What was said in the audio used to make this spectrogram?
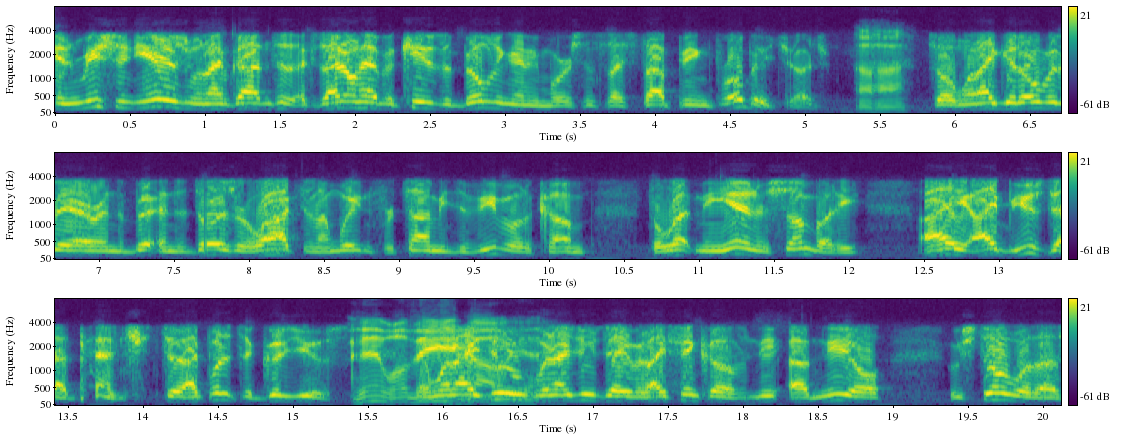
in recent years, when I've gotten to, because I don't have a key to the building anymore since I stopped being probate judge. Uh huh. So when I get over there and the and the doors are locked and I'm waiting for Tommy DeVivo to come to let me in or somebody, I I abuse that bench. To, I put it to good use. Yeah, well, there and when you I go. do yeah. when I do David, I think of, Ne- of Neil, who's still with us,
